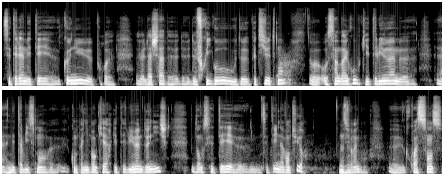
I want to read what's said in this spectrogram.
CTLM était euh, connu pour l'achat de, de, de frigos ou de petits vêtements au, au sein d'un groupe qui était lui-même un établissement euh, compagnie bancaire qui était lui-même de niche. Donc c'était euh, c'était une aventure, mmh. assurément. Euh, croissance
